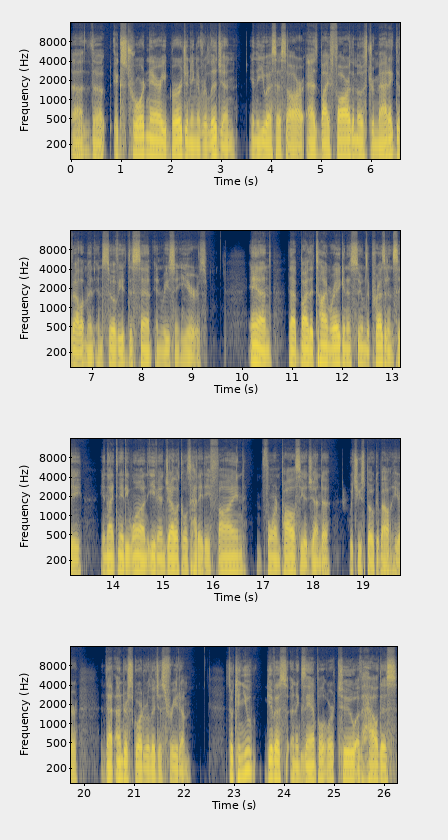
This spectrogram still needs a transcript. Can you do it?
uh, the extraordinary burgeoning of religion in the USSR as by far the most dramatic development in Soviet dissent in recent years. And that by the time Reagan assumed the presidency in 1981, evangelicals had a defined foreign policy agenda, which you spoke about here, that underscored religious freedom. So, can you give us an example or two of how this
